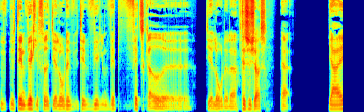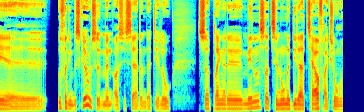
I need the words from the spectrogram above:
det er en virkelig fed dialog. Det er, det er virkelig en fedt, fedt skrevet øh, dialog, det der. Det synes jeg også. Ja. Jeg, øh, ud fra din beskrivelse, men også især den der dialog, så bringer det mindelser til nogle af de der terrorfraktioner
